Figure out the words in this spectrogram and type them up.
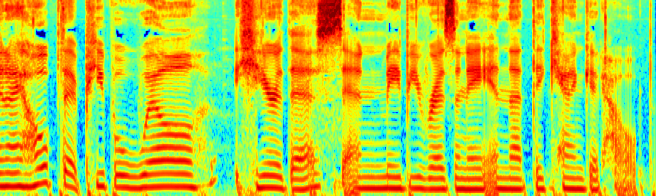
And I hope that people will hear this and maybe resonate in that they can get help.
